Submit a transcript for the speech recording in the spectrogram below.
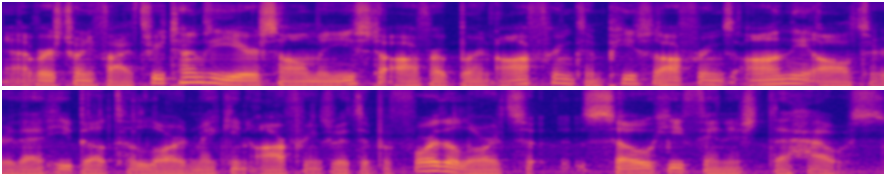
Uh, verse 25 Three times a year, Solomon used to offer burnt offerings and peace offerings on the altar that he built to the Lord, making offerings with it before the Lord. So, so he finished the house.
